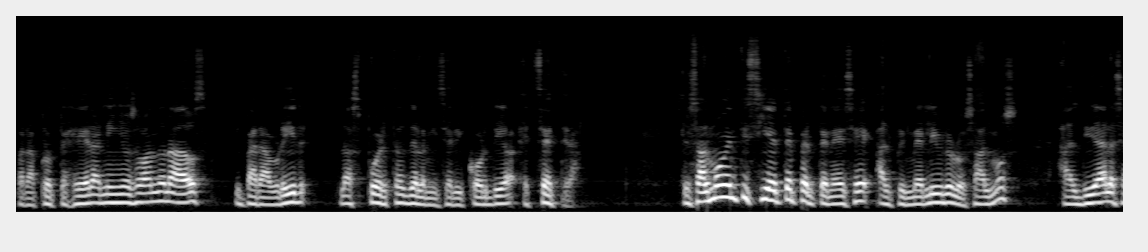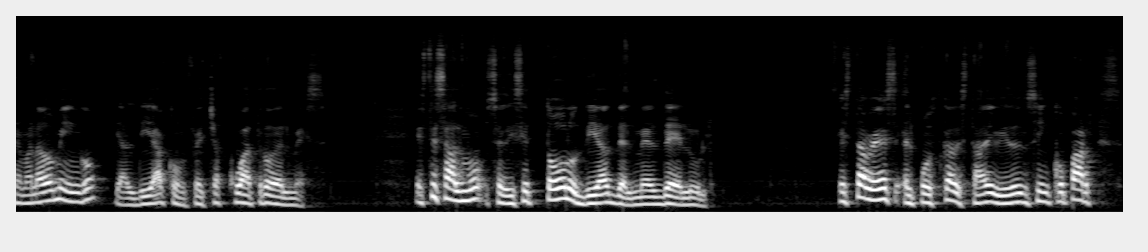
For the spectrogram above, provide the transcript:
para proteger a niños abandonados y para abrir las puertas de la misericordia, etc. El Salmo 27 pertenece al primer libro de los Salmos, al día de la semana domingo y al día con fecha 4 del mes. Este salmo se dice todos los días del mes de Elul. Esta vez el podcast está dividido en cinco partes.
